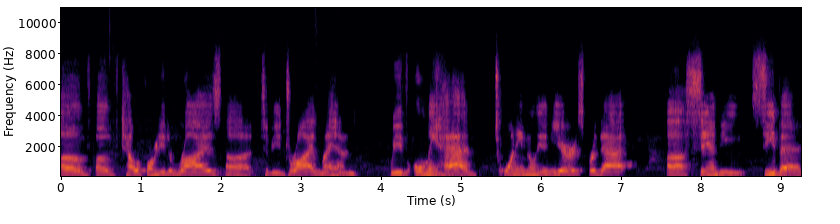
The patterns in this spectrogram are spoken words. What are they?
of, of California to rise uh, to be dry land. We've only had 20 million years for that uh, sandy seabed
